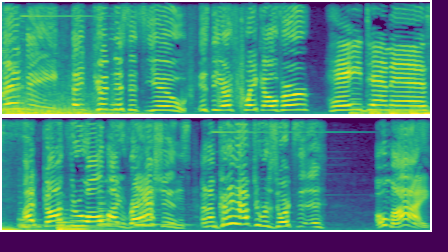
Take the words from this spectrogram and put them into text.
Mindy! Thank goodness it's you! Is the earthquake over? Hey, Dennis. I've gone through all my rations, and I'm gonna have to resort to. Uh, oh my!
